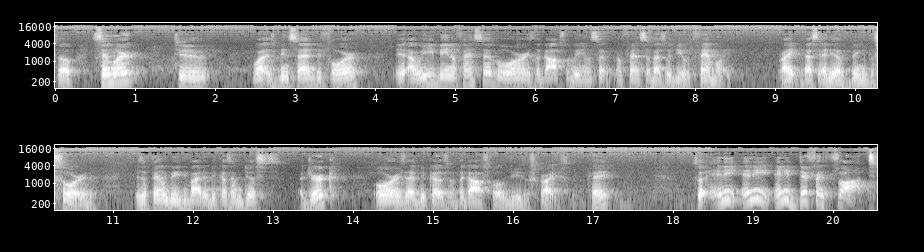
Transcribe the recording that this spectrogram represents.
So similar to what has been said before, eh, are we being offensive or is the gospel being offensive as we deal with family? Right? That's the idea of being the sword. Is the family being divided because I'm just a jerk or is that because of the gospel of Jesus Christ? Okay? So any any any different thought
